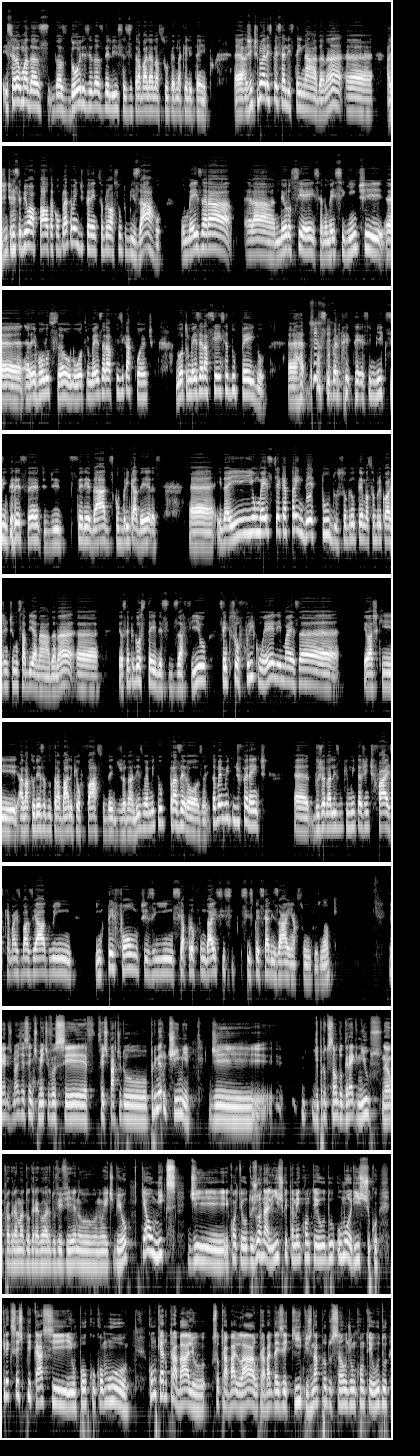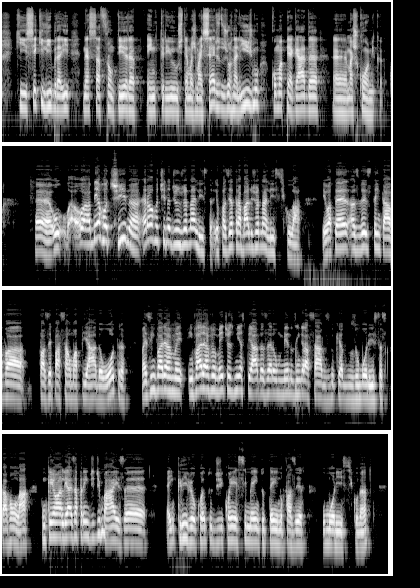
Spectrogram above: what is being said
Isso era uma das, das dores e das delícias de trabalhar na Super naquele tempo. É, a gente não era especialista em nada, né? É, a gente recebia uma pauta completamente diferente sobre um assunto bizarro. Um mês era, era neurociência, no mês seguinte é, era evolução, no outro mês era física quântica, no outro mês era ciência do peido. É, a Super tem, tem esse mix interessante de seriedades com brincadeiras. É, e daí, um mês, tinha que aprender tudo sobre um tema sobre o qual a gente não sabia nada, né? É, eu sempre gostei desse desafio, sempre sofri com ele, mas é, eu acho que a natureza do trabalho que eu faço dentro do jornalismo é muito prazerosa e também muito diferente é, do jornalismo que muita gente faz, que é mais baseado em, em ter fontes e em se aprofundar e se, se especializar em assuntos, né? Denis, mais recentemente você fez parte do primeiro time de de produção do Greg News, né, o programa do Gregório do Vivier no, no HBO, que é um mix de conteúdo jornalístico e também conteúdo humorístico. Queria que você explicasse um pouco como, como que era o trabalho, o seu trabalho lá, o trabalho das equipes na produção de um conteúdo que se equilibra aí nessa fronteira entre os temas mais sérios do jornalismo com uma pegada é, mais cômica. É, o, a minha rotina era a rotina de um jornalista. Eu fazia trabalho jornalístico lá. Eu até às vezes tentava fazer passar uma piada ou outra, mas invariavelmente, invariavelmente as minhas piadas eram menos engraçadas do que as dos humoristas que estavam lá, com quem eu, aliás, aprendi demais. É, é incrível quanto de conhecimento tem no fazer humorístico, né?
